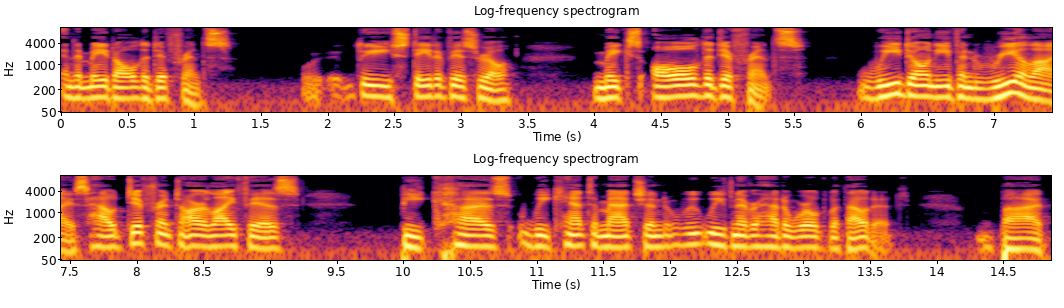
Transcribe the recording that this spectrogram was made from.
and it made all the difference. The state of Israel makes all the difference. We don't even realize how different our life is because we can't imagine. We, we've never had a world without it, but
